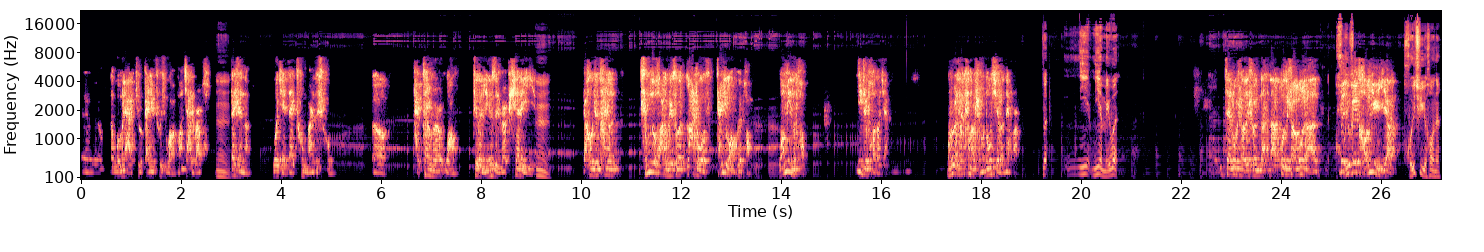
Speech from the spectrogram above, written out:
呃，那我们俩就赶紧出去往往家里边跑。嗯。但是呢，我姐在出门的时候，呃，还专门往这个林子里边瞥了一眼。嗯。然后就她就什么都话都没说，拉着我赶紧往回跑，亡命的跑，一直跑到家。我不知道他看到什么东西了那会儿。那。你你也没问，在路上的时候哪哪顾得上问啊？那就跟逃命一样。回去以后呢？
